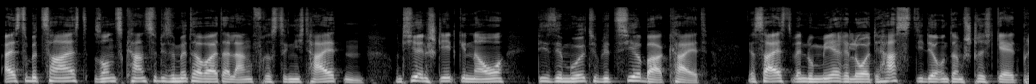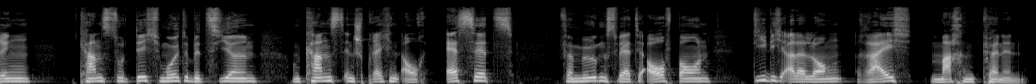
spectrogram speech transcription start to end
als du bezahlst, sonst kannst du diese Mitarbeiter langfristig nicht halten. Und hier entsteht genau diese Multiplizierbarkeit. Das heißt, wenn du mehrere Leute hast, die dir unterm Strich Geld bringen, kannst du dich multiplizieren und kannst entsprechend auch Assets, Vermögenswerte aufbauen, die dich allalong reich machen können.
